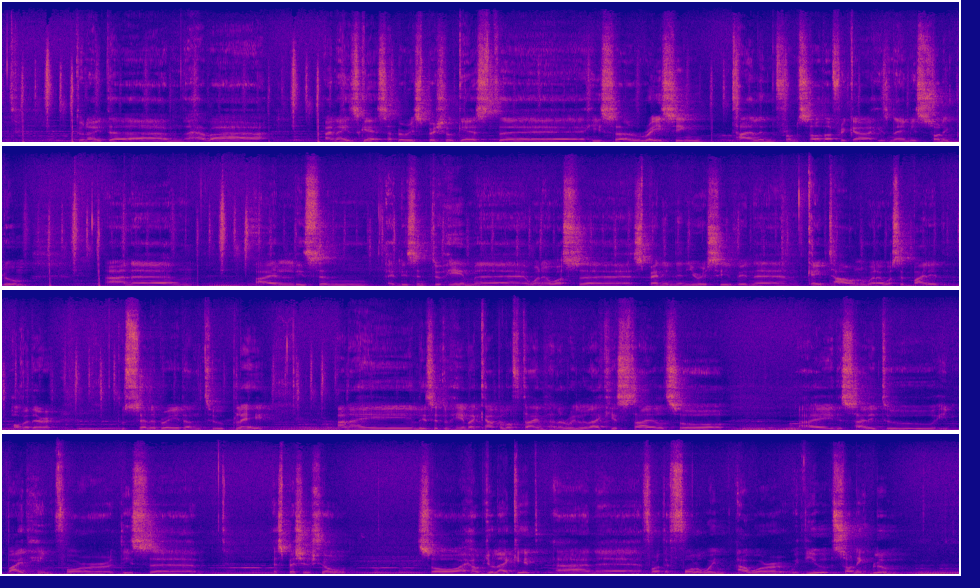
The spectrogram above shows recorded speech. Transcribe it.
Tonight um, I have a, a nice guest, a very special guest. Uh, he's a racing talent from South Africa. His name is Sonic Bloom, and um, I listened I listened to him uh, when I was uh, spending the New Year's Eve in um, Cape Town when I was invited over there to celebrate and to play. And I listened to him a couple of times, and I really like his style. So I decided to invite him for this uh, special show. So I hope you like it, and uh, for the following hour with you, Sonic Bloom.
